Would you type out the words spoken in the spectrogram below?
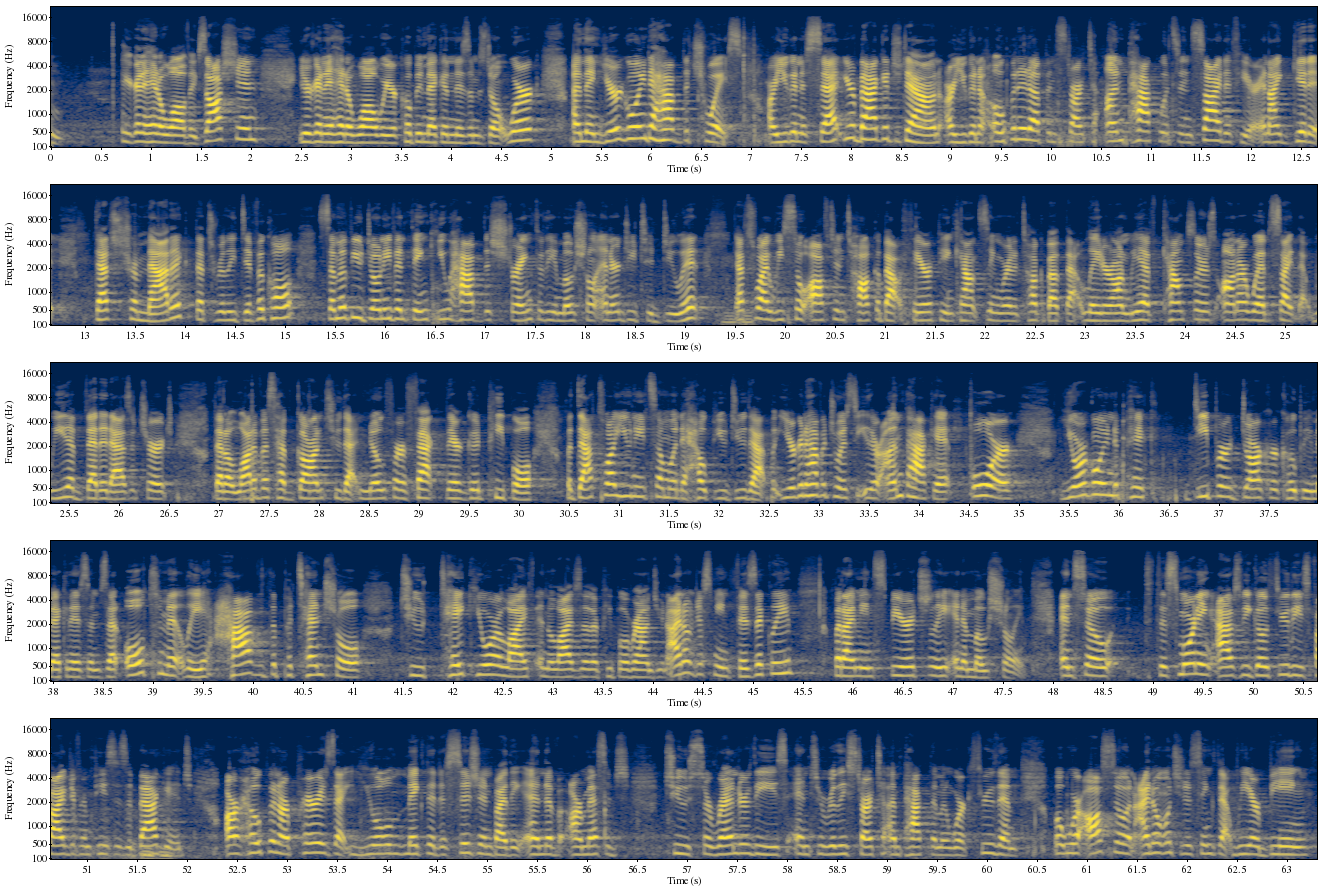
You're going to hit a wall of exhaustion. You're going to hit a wall where your coping mechanisms don't work. And then you're going to have the choice. Are you going to set your baggage down? Are you going to open it up and start to unpack what's inside of here? And I get it. That's traumatic. That's really difficult. Some of you don't even think you have the strength or the emotional energy to do it. Mm-hmm. That's why we so often talk about therapy and counseling. We're going to talk about that later on. We have counselors on our website that we have vetted as a church that a lot of us have gone to that know for a fact they're good people. But that's why you need someone to help you do that. But you're going to have a choice to either unpack it or you're going to pick deeper, darker coping mechanisms that ultimately have the potential to take your life and the lives of other people around you. And I don't just mean physically, but I mean spiritually and emotionally. And so this morning, as we go through these five different pieces of mm-hmm. baggage, our hope and our prayer is that you'll make the decision by the end of our message to surrender these and to really start to unpack them and work through them. But we're also, and I don't want you to think that we are being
